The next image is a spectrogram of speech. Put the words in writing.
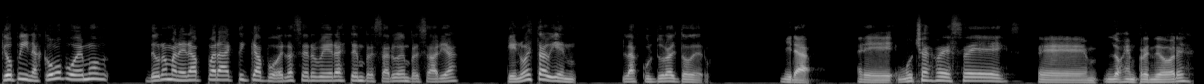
¿Qué opinas? ¿Cómo podemos de una manera práctica poder hacer ver a este empresario o empresaria que no está bien la cultura del todero? Mira, eh, muchas veces eh, los emprendedores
